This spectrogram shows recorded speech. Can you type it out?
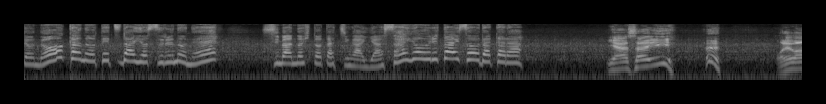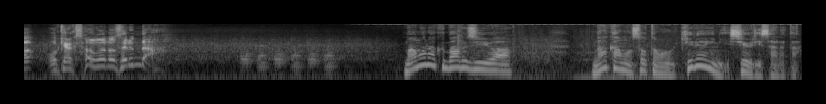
と農家のお手伝いをするのね島の人たちが野菜を売りたいそうだから。野菜？俺はお客さんを乗せるんだ。間もなくバルジーは中も外もきれいに修理された。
